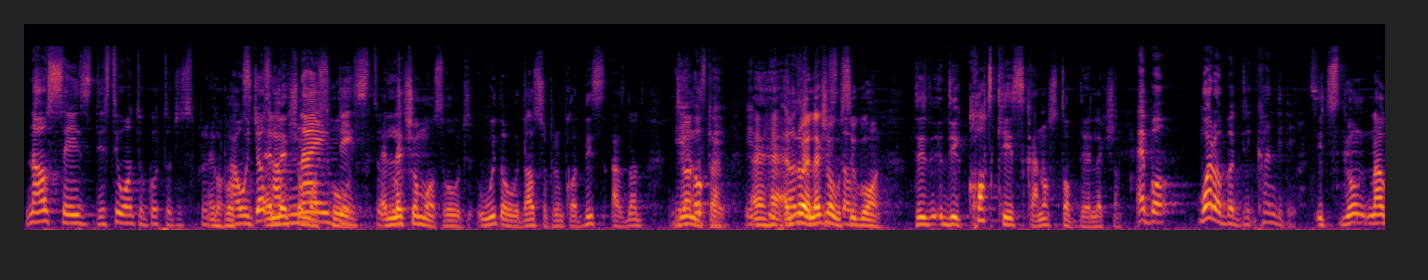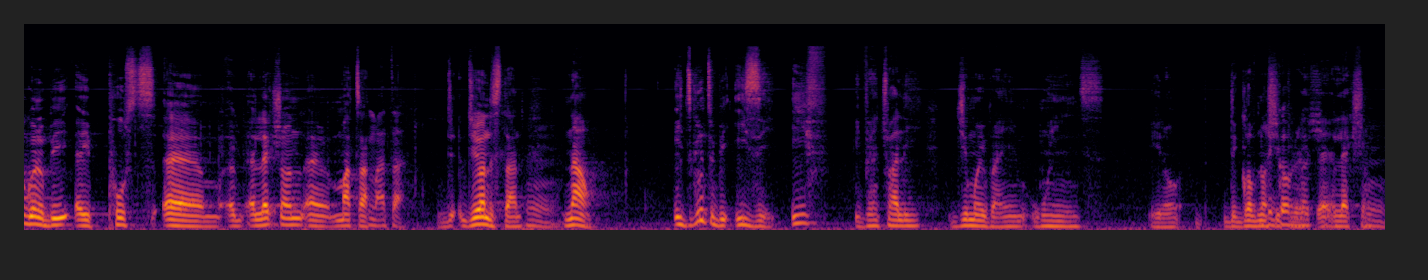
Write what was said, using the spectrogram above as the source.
now says they still want to go to the Supreme Uh, Court, but and we just have election nine must hold. days to election must hold with or without Supreme Court. This has not. Do you Yeah, understand? okay. It- Uh, it uh, no, election will still go on. The, the court case cannot stop the election. go. Eh, but what about the candidate? It's no- now going to be a post um, uh, election matter. Matter. Do, do you understand? Now, it's going to be easy if eventually Jimoh Ibrahim wins, you know, the governorship, The governorship. election.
